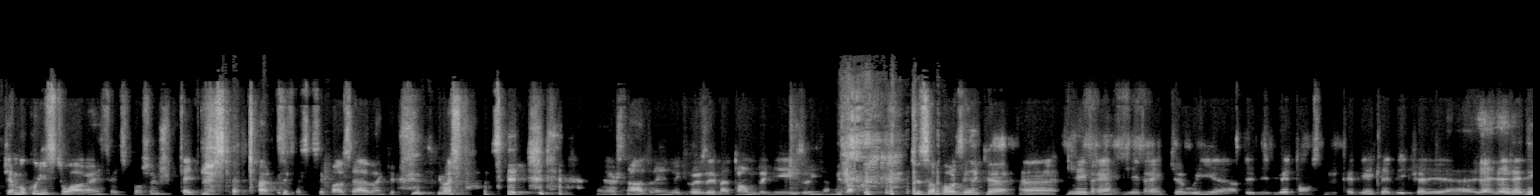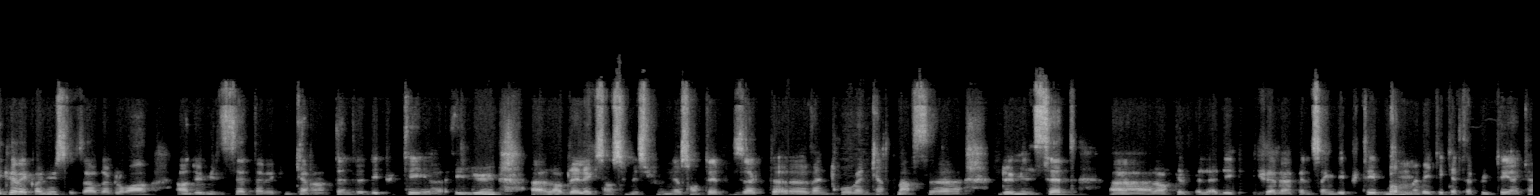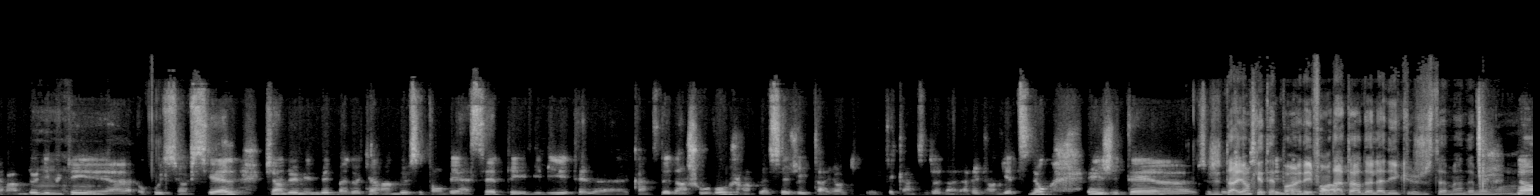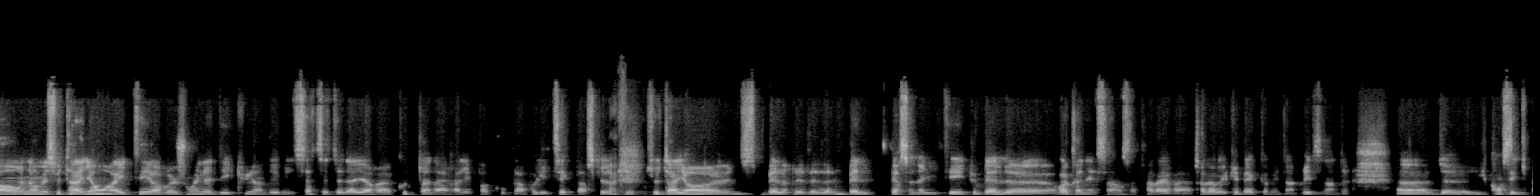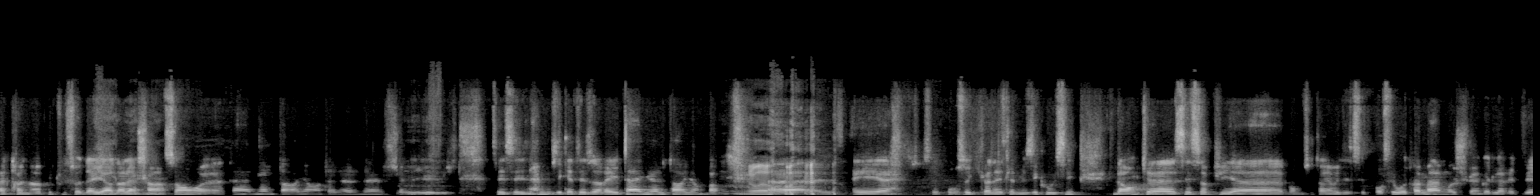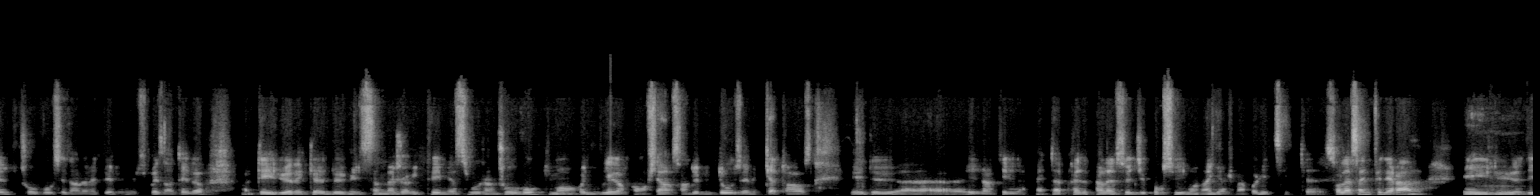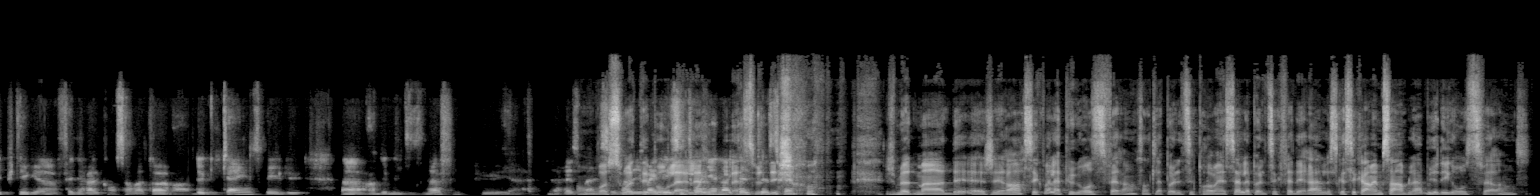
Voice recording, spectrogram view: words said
J'aime beaucoup, l'histoire. Hein? C'est pour ça que je suis peut-être plus attentif à ce qui s'est passé avant que ce qui va se passer Là, je suis en train de creuser ma tombe de niaiserie. c'est ça pour dire qu'il euh, est vrai, il est vrai que oui, euh, en 2008, on se doutait bien que la DQ, euh, la, DQ avait connu ses heures de gloire en 2007 avec une quarantaine de députés élus. lors de l'élection, si mes souvenirs sont exacts, 23-24 mars 2007. Euh, alors que la DQ avait à peine cinq députés, boum, avait été catapulté à 42 mhm. députés euh, opposition officielle. Puis en 2008, ben, de 42, c'est tombé à 7 et Bibi était le candidat dans Chauveau. Je remplaçais Gilles Taillon qui était candidat dans la région de Gatineau. Et j'étais. Euh, Gilles Taillon qui n'était pas un des fondateurs de l'ADQ, justement, de mémoire. Non, non, M. Taillon a été a rejoint l'ADQ en 2007. C'était d'ailleurs un coup de tonnerre à l'époque au plan politique parce que M. Taillon a une belle, une belle personnalité, une belle euh, reconnaissance à travers, à travers le Québec comme étant président euh, du Conseil du patronat et tout ça. D'ailleurs, dans la mm-hmm. chanson euh, c'est la musique à tes oreilles, ta gueule, taillon. Bon. et c'est pour ceux qui connaissent la musique aussi. Donc, c'est ça. Puis, bon, M. Taillon a décidé de poursuivre autrement. Moi, je suis un gars de Loretteville. Chauveau, c'est dans Loretteville. Je me suis présenté là. J'ai été élu avec 2100 de majorité. Merci aux gens de Chauveau qui m'ont renouvelé leur confiance en 2012, 2014 et de, et après, par la suite, j'ai poursuivi mon engagement politique euh, sur la scène fédérale et mm-hmm. élu euh, député euh, fédéral conservateur en 2015, élu en 2019. puis, le reste, On ben, va souhaiter pour la, la, suite des choses. Je me demandais, Gérard, c'est quoi la plus grosse différence entre la politique provinciale et la politique fédérale? Est-ce que c'est quand même semblable ou il y a des grosses différences?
